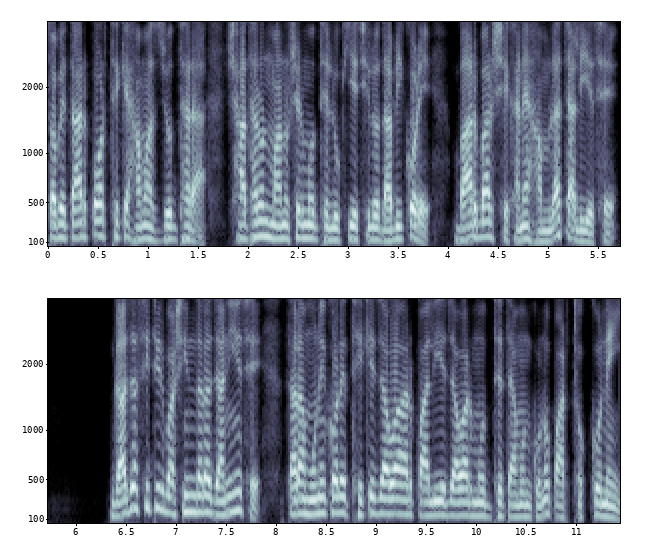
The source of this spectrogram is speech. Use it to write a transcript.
তবে তারপর থেকে হামাস যোদ্ধারা সাধারণ মানুষের মধ্যে লুকিয়েছিল দাবি করে বারবার সেখানে হামলা চালিয়েছে। গাজা সিটির বাসিন্দারা জানিয়েছে, তারা মনে করে থেকে যাওয়া আর পালিয়ে যাওয়ার মধ্যে তেমন কোনো পার্থক্য নেই।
